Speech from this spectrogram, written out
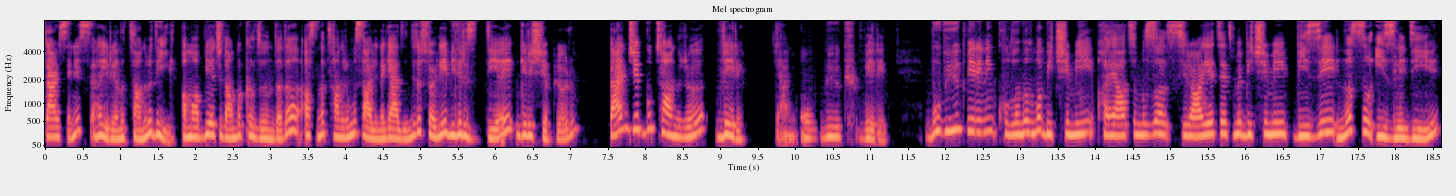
derseniz hayır yanıt Tanrı değil. Ama bir açıdan bakıldığında da aslında Tanrımız haline geldiğini de söyleyebiliriz diye giriş yapıyorum. Bence bu Tanrı veri. Yani o büyük veri. Bu büyük verinin kullanılma biçimi, hayatımıza sirayet etme biçimi, bizi nasıl izlediği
